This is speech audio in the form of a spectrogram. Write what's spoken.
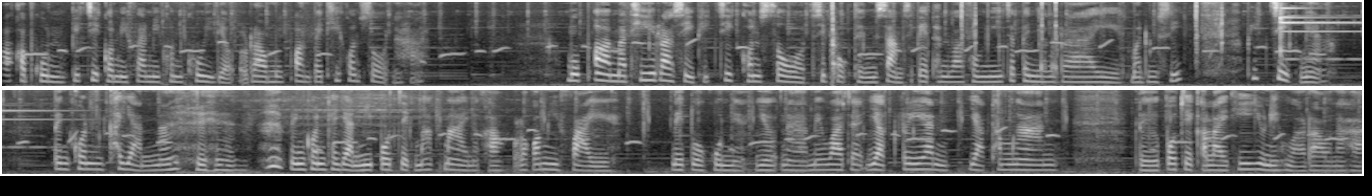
ก็ขอบคุณพิกจิคนมีแฟนมีคนคุยเดี๋ยวเรามุกออนไปที่คนโสดนะคะมุกออนมาที่ราศีพิกจิกคนโสด 16ถึง31 ธันวาคมนี้จะเป็นอย่างไร มาดูซิ พิกจิกเนี่ย เป็นคนขยันนะ เป็นคนขยันมีโปรเจกต์มากมายนะคะ แล้วก็มีไฟในตัวคุณเนี่ย เยอะนะ ไม่ว่าจะอยากเรียน อยากทำงาน หรือโปรเจกต์อะไรที่อยู่ในหัวเรานะคะ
